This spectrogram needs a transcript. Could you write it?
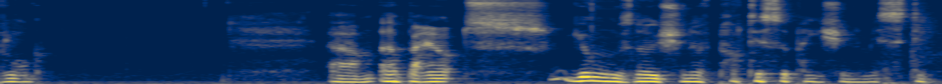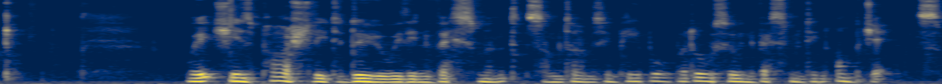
vlog, um, about Jung's notion of participation mystique, which is partially to do with investment, sometimes in people, but also investment in objects,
